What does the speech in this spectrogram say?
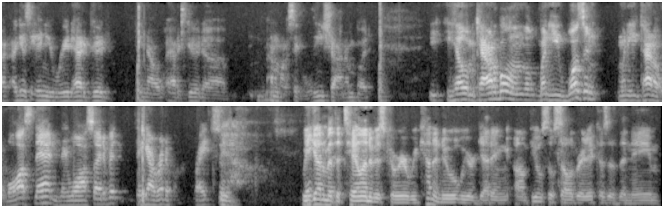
I, I, guess Andy Reid had a good, you know, had a good. Uh, I don't want to say leash on him, but he, he held him accountable. And when he wasn't when he kind of lost that and they lost sight of it, they got rid of him, right? So yeah. we they, got him at the tail end of his career. We kind of knew what we were getting. Um, people still celebrate it because of the name.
